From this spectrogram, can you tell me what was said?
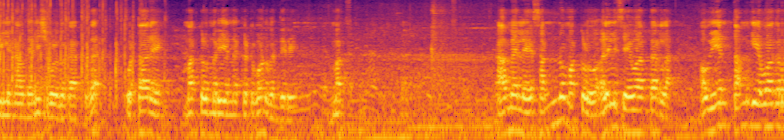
ಇಲ್ಲಿ ನಾವು ನೆನೆಸಿಕೊಳ್ಬೇಕಾಗ್ತದೆ. ಒಟ್ಟಾರೆ ಮಕ್ಕಳು ಮರಿಯನ್ನ ಕಟ್ಕೊಂಡು ಬಂದಿರಿ. ಮಕ್ ಆಮೇಲೆ ಸಣ್ಣ ಮಕ್ಕಳು ಅಳಿಲಿ ಸೇವಾ ಅಂತಾರಲ್ಲ, ಅವೇನ್ ತಮ್ಗೆ ಯಾವಾಗಾರ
